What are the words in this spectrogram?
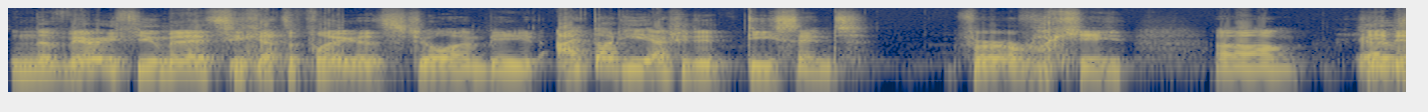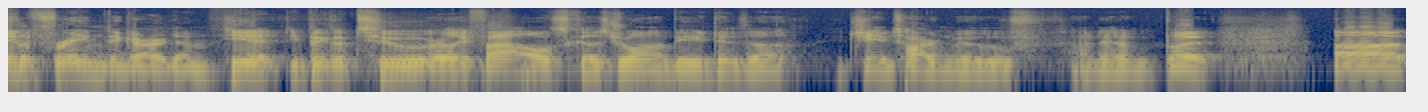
in the very few minutes he got to play against Joel Embiid, I thought he actually did decent for a rookie. Um, He did. the frame to guard him. he had he picked up two early fouls because Joel Embiid did the James Harden move on him. But uh,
